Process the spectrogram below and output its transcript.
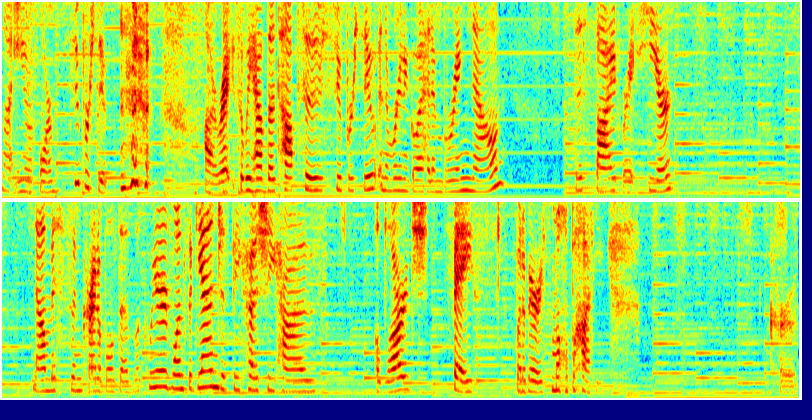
Not uniform, super suit. Alright, so we have the top to the super suit and then we're gonna go ahead and bring down this side right here now Mrs. Incredible does look weird once again just because she has a large face but a very small body. Curve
